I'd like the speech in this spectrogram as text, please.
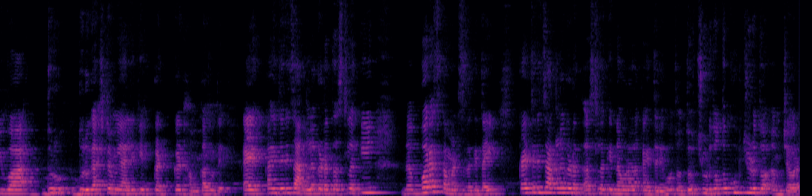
किंवा दुर् दुर्गाष्टमी आली की कटकट हमकास होते. काय काहीतरी चांगलं घडत असलं की बऱ्याच कमेंट्स असतात की ताई काहीतरी चांगलं घडत असलं की नवऱ्याला काहीतरी होतं तो चिडतो तो खूप चिडतो आमच्यावर.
